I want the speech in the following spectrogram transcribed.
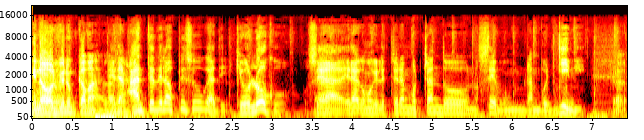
y no volvió nunca más. Era antes del auspicio Ducati. Quedó loco. O sea, era como que le estuvieran mostrando, no sé, un Lamborghini. Claro.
